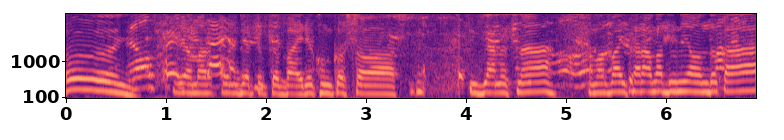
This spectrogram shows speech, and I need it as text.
ওই তুই আমার কলজা টুকরা বাইরে খুন করছস। তুই জানিস না আমার ভাই স্যার আমার দুনিয়া অন্ধকার।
